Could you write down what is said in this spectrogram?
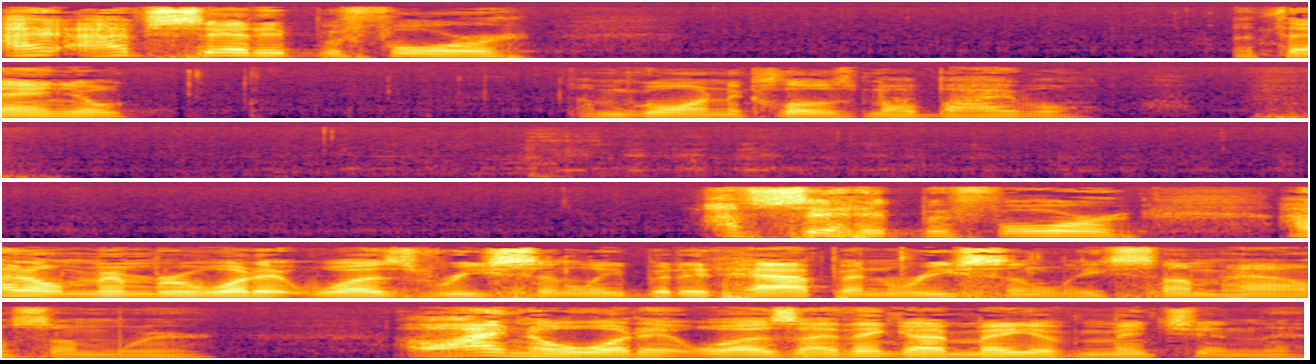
I, have said it before. Nathaniel I'm going to close my Bible. I've said it before. I don't remember what it was recently, but it happened recently somehow, somewhere. Oh, I know what it was. I think I may have mentioned this.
